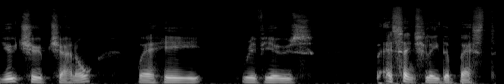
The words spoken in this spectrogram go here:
YouTube channel, where he reviews essentially the best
